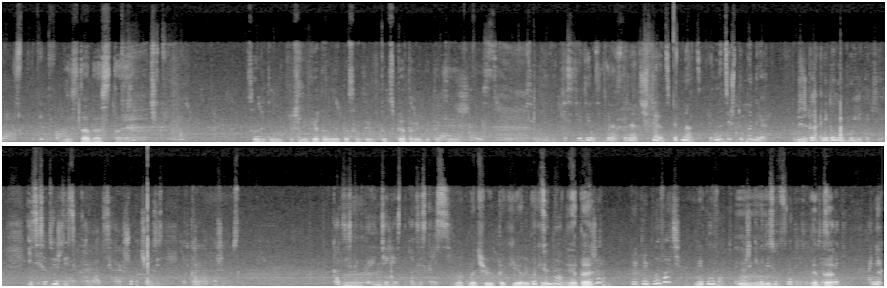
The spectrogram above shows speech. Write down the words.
Раз, два, стадо, а три, четыре, Смотрите, мы пришли к этому и посмотрели, тут спят рыбы такие. шесть, семь, восемь, девять, десять, одиннадцать, двенадцать, тринадцать, четырнадцать, пятнадцать. Пятнадцать штук подряд. Ты видишь, они голубые такие. И здесь вот видишь, здесь коралл, здесь хорошо. Почему здесь вот коралл, пожалуйста. Как здесь как интересно, как здесь красиво. Вот ночуют такие Вот рыбки. сюда надо Это приезжать, при- приплывать, приплывать, понимаешь? И вот здесь вот, смотрите, вот здесь Это- вот такие, они и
